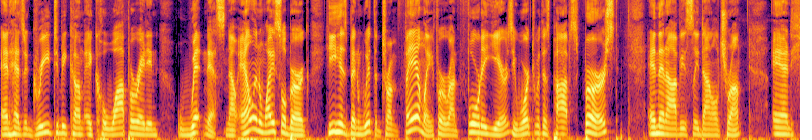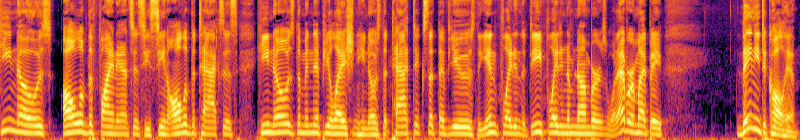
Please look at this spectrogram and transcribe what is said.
and has agreed to become a cooperating witness. Now, Alan Weisselberg, he has been with the Trump family for around 40 years. He worked with his pops first, and then obviously Donald Trump. And he knows all of the finances. He's seen all of the taxes. He knows the manipulation. He knows the tactics that they've used, the inflating, the deflating of numbers, whatever it might be. They need to call him.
